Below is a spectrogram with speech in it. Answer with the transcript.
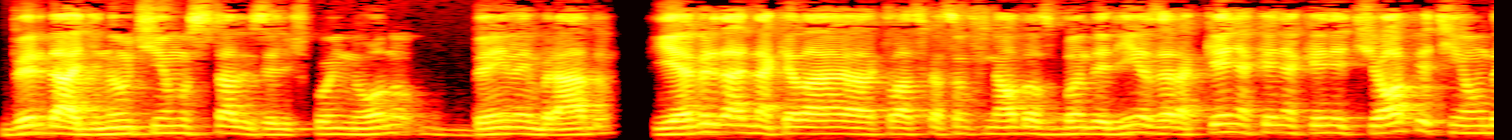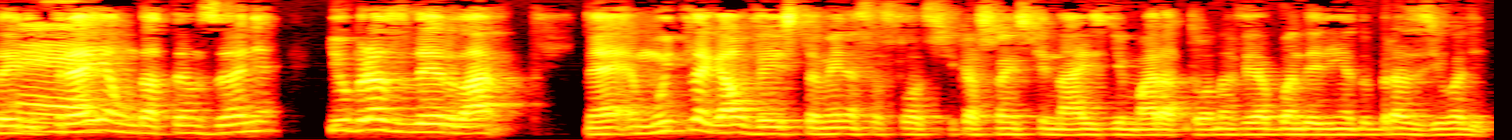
Verdade, não tínhamos citado isso. Ele ficou em nono, bem lembrado. E é verdade, naquela classificação final das bandeirinhas era Quênia, Quênia, Quênia, Etiópia, tinha um da Eritreia, é. um da Tanzânia e o brasileiro lá. Né? É muito legal ver isso também nessas classificações finais de maratona, ver a bandeirinha do Brasil ali.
